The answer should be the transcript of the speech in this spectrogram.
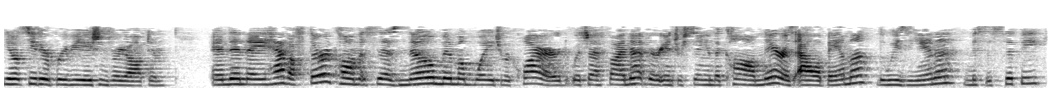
You don't see their abbreviations very often. And then they have a third column that says no minimum wage required, which I find that very interesting. And the column there is Alabama, Louisiana, Mississippi,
